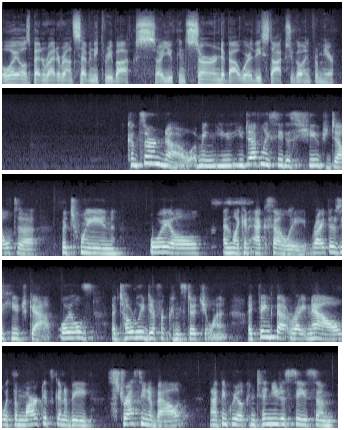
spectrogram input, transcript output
oil's been right around 73 bucks. Are you concerned about where these stocks are going from here? Concern, no. I mean, you, you definitely see this huge delta between oil and like an XLE, right? There's a huge gap. Oil's a totally different constituent. I think that right now, what the market's going to be stressing about, and I think we'll continue to see some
